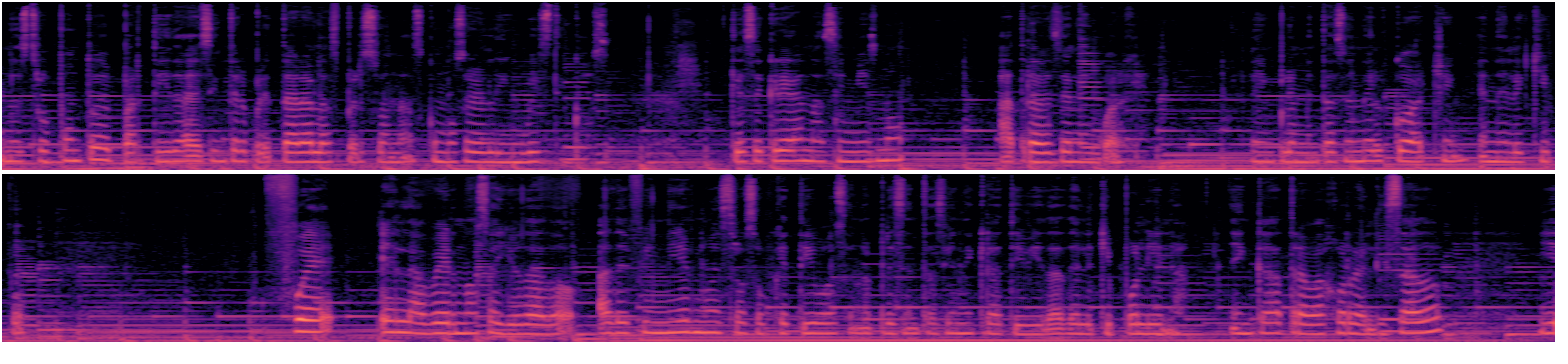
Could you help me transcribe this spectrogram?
Nuestro punto de partida es interpretar a las personas como seres lingüísticos que se crean a sí mismos a través del lenguaje. La implementación del coaching en el equipo fue el habernos ayudado a definir nuestros objetivos en la presentación y creatividad del equipo Lila en cada trabajo realizado y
